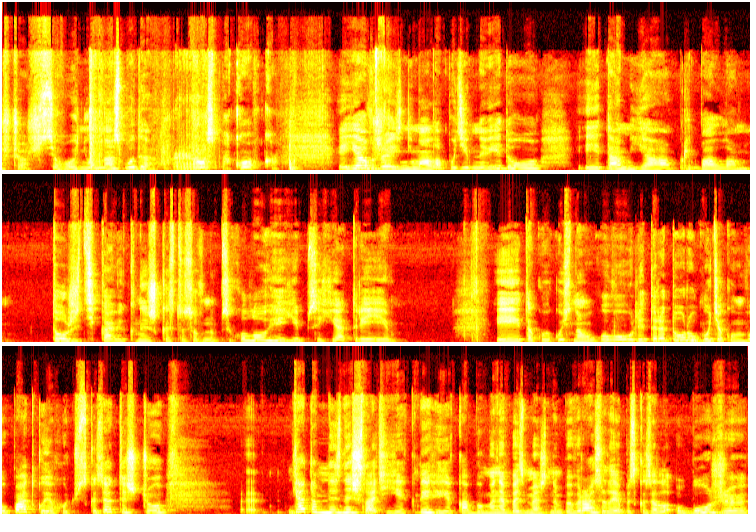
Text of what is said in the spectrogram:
Що ж, сьогодні у нас буде розпаковка. Я вже знімала подібне відео, і там я придбала дуже цікаві книжки стосовно психології, психіатрії і таку якусь наукову літературу. В будь-якому випадку я хочу сказати, що е, я там не знайшла тієї книги, яка би мене безмежно би вразила. Я би сказала, о Боже,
